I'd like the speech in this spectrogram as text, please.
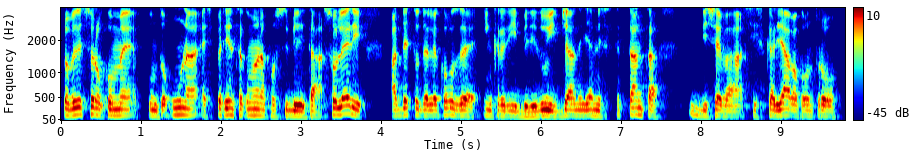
lo vedessero come appunto una esperienza, come una possibilità. Soleri ha detto delle cose incredibili. Lui già negli anni 70 diceva, si scagliava contro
